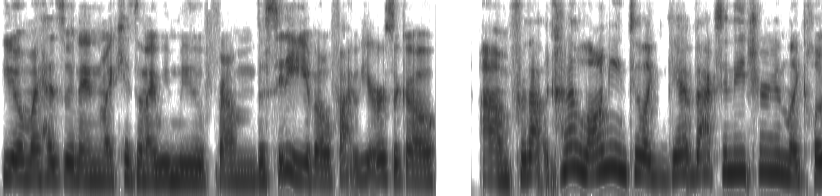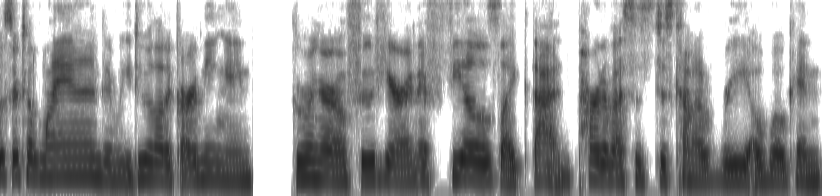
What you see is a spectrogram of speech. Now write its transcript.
You know, my husband and my kids and I, we moved from the city about five years ago. um, for that kind of longing to like get back to nature and like closer to land. And we do a lot of gardening and growing our own food here. And it feels like that part of us is just kind of reawoken.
